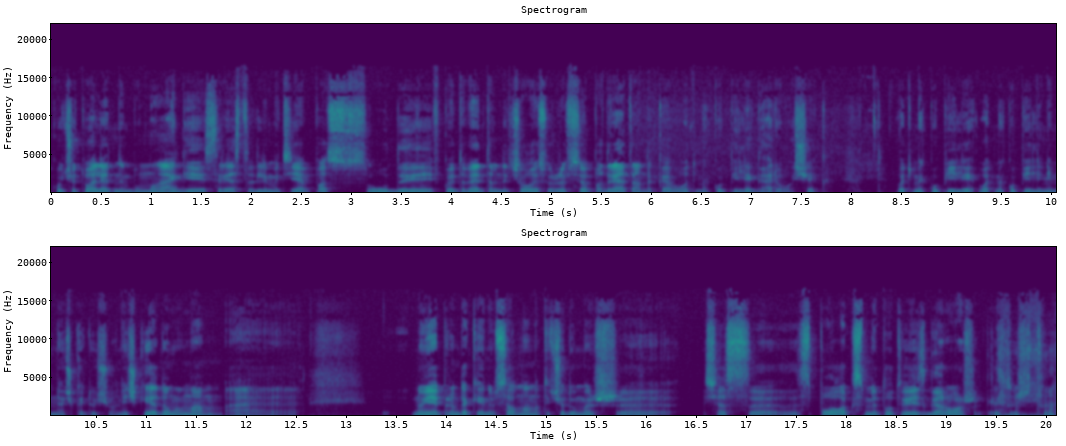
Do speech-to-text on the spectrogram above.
куча туалетной бумаги, средства для мытья посуды. И в какой-то момент там началось уже все подряд. Она такая, вот мы купили горошек. Вот мы купили, вот мы купили немножко душоночки. Я думаю, мам, э, ну я прям так и написал, мама, ты что думаешь, сейчас с полок сметут весь горошек или что?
